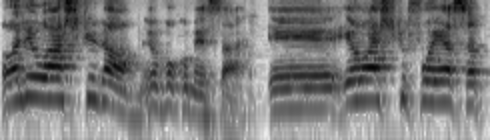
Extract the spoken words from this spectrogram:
Olha, eu acho que não. Eu vou começar. É, eu acho que foi essa,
